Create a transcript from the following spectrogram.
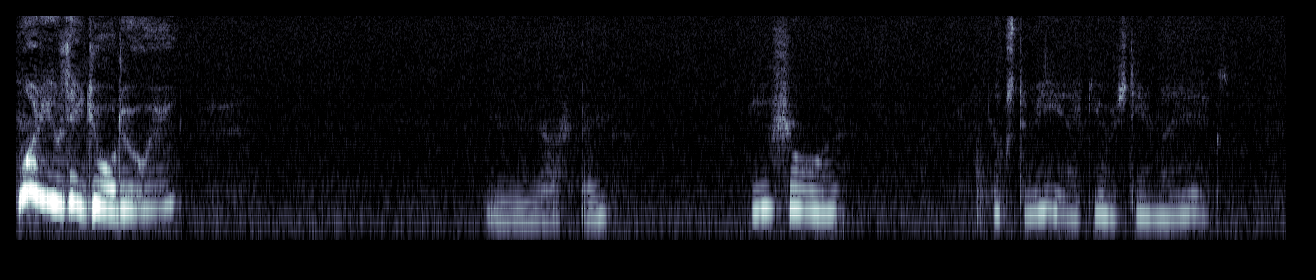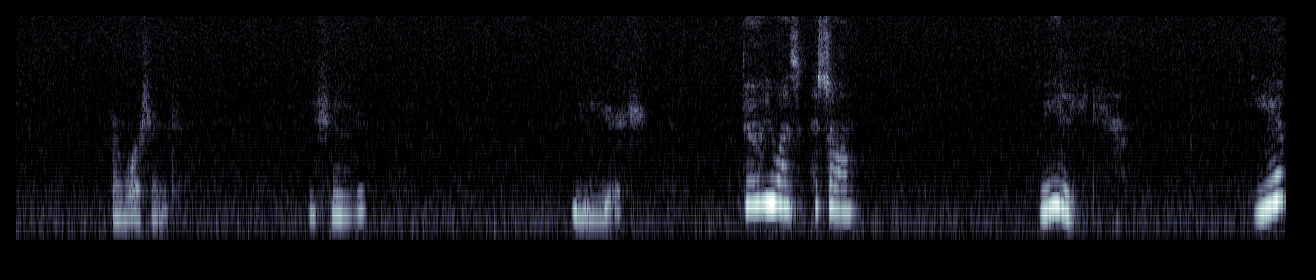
What do you think you're doing? nothing. Are you sure? Looks to me like you were stealing my eggs. I wasn't. You sure? Yes. No, he was. I saw him. Really? Yep.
